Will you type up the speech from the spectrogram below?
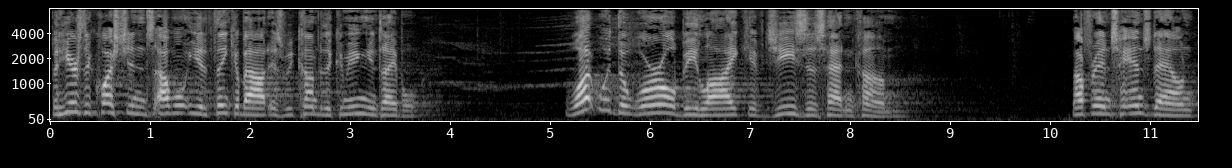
But here's the questions I want you to think about as we come to the communion table. What would the world be like if Jesus hadn't come? My friends, hands down,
